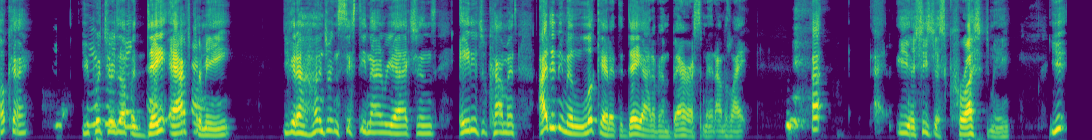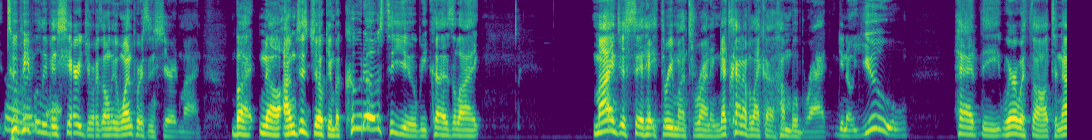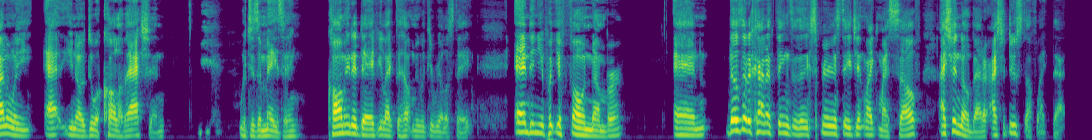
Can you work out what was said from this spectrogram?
Okay. You put yours up a day after me. You get 169 reactions, 82 comments. I didn't even look at it the day out of embarrassment. I was like, I, I, you know, she's just crushed me. You, two oh people even shared yours. Only one person shared mine. But no, I'm just joking. But kudos to you because, like, mine just said, "Hey, three months running." That's kind of like a humble brag. You know, you had the wherewithal to not only, at, you know, do a call of action, which is amazing. Call me today if you'd like to help me with your real estate, and then you put your phone number, and those are the kind of things as an experienced agent like myself, I should know better. I should do stuff like that.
